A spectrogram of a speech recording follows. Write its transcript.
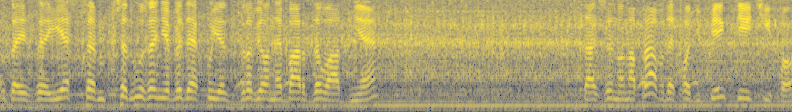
tutaj, że jeszcze przedłużenie wydechu jest zrobione bardzo ładnie. Także no naprawdę chodzi pięknie i cicho.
